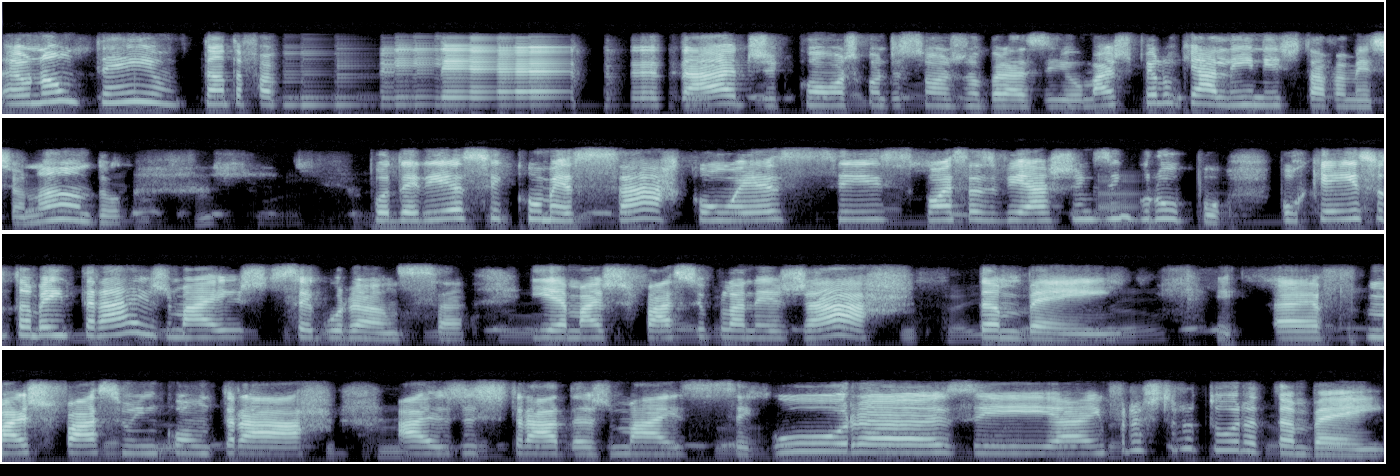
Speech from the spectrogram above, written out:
eu não tenho tanta familiaridade com as condições no Brasil, mas pelo que a Aline estava mencionando, poderia se começar com esses com essas viagens em grupo, porque isso também traz mais segurança e é mais fácil planejar também. É mais fácil encontrar as estradas mais seguras e a infraestrutura também.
